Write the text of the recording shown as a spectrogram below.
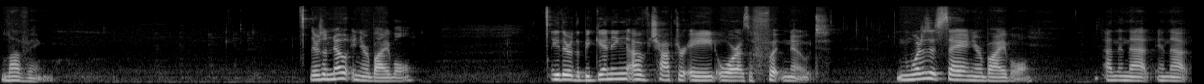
loving. There's a note in your Bible, either the beginning of chapter 8 or as a footnote. And what does it say in your Bible? And in that, in that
